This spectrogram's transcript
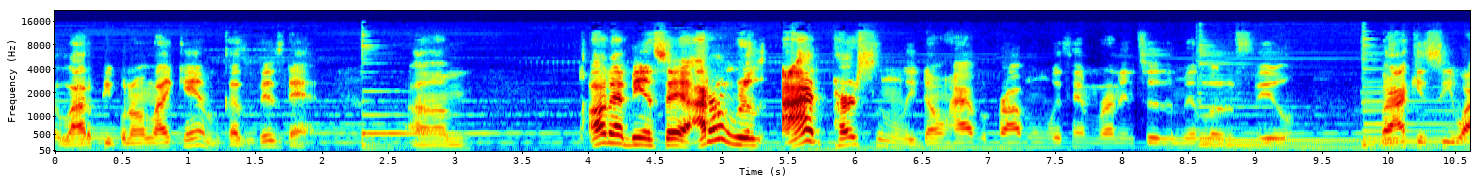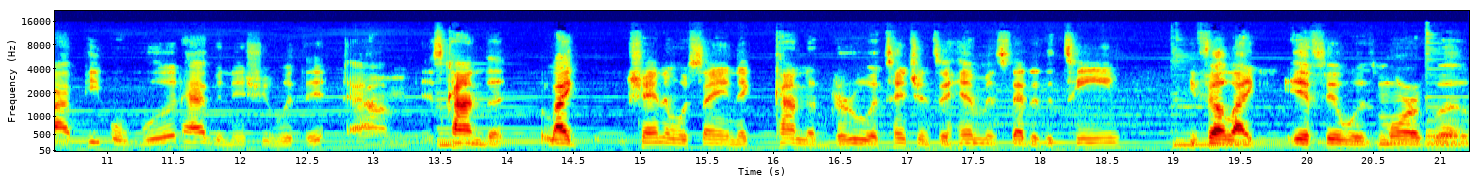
A lot of people don't like him because of his dad. Um, all that being said, I don't really, I personally don't have a problem with him running to the middle of the field, but I can see why people would have an issue with it. Um, it's kind of like Shannon was saying, it kind of drew attention to him instead of the team. He felt like if it was more of a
